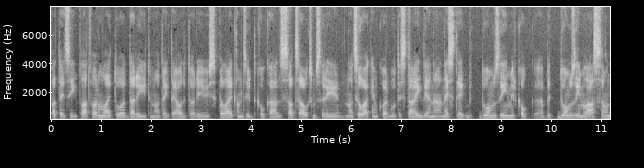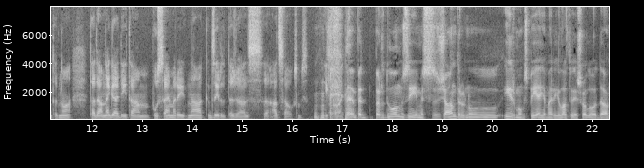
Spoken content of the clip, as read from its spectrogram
pateicīga platforma, lai to darītu. Noteikti auditorijai visu pa laikam dzird kaut kādas atsauksmes arī no cilvēkiem, ko varbūt es tā ikdienā nestieku, bet domu zīme ir kaut bet domu zīme lasa, un tad no tādām negaidītām pusēm arī nāk dzird dažādas atsauksmes. Mm -hmm. ne, bet par domu zīmes žanru nu, ir mums pieejama arī latviešu valodā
